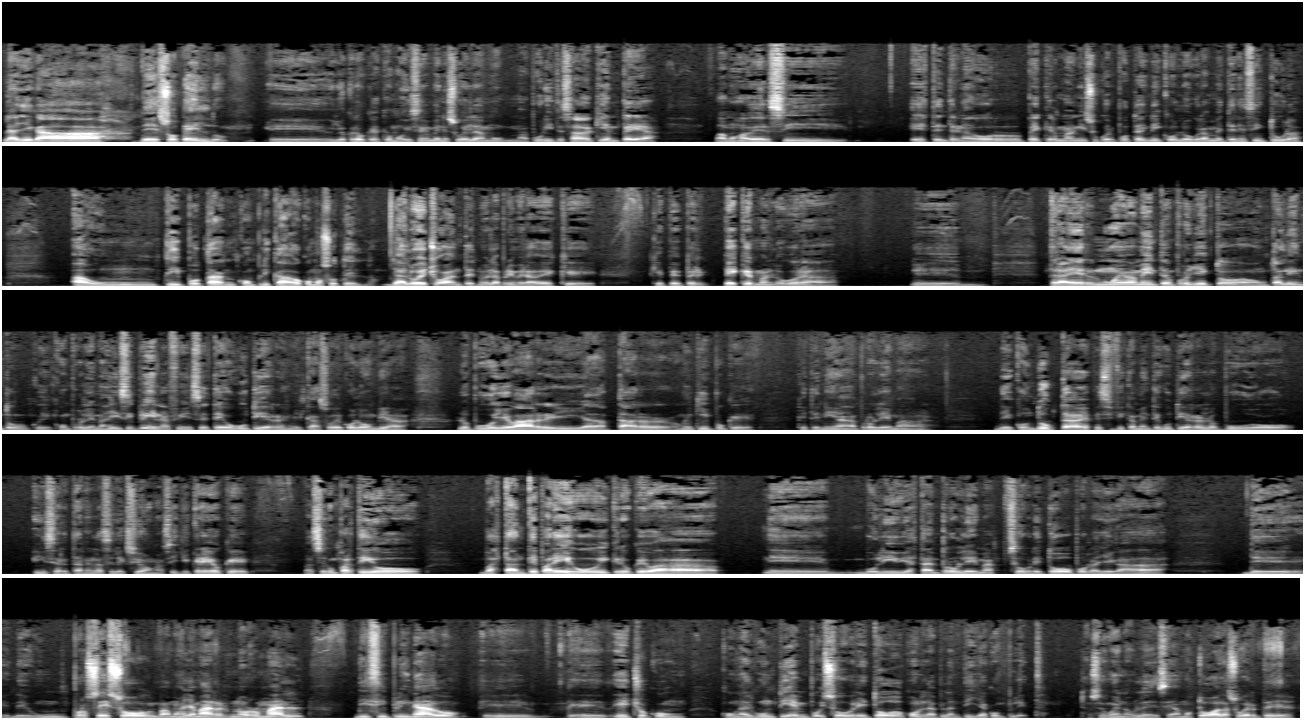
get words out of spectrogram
la llegada de Soteldo. Eh, yo creo que como dicen en Venezuela, Mapurite sabe quién pea. Vamos a ver si este entrenador Peckerman y su cuerpo técnico logran meter en cintura a un tipo tan complicado como Soteldo. Ya lo he hecho antes, no es la primera vez que, que Peckerman logra eh, traer nuevamente a un proyecto a un talento con problemas de disciplina. Fíjense, Teo Gutiérrez en el caso de Colombia lo pudo llevar y adaptar a un equipo que, que tenía problemas de conducta, específicamente Gutiérrez lo pudo insertar en la selección. Así que creo que va a ser un partido bastante parejo y creo que va eh, Bolivia está en problemas, sobre todo por la llegada de, un proceso, vamos a llamar normal, disciplinado, eh, hecho con, con, algún tiempo y sobre todo con la plantilla completa. Entonces, bueno, le deseamos toda la suerte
